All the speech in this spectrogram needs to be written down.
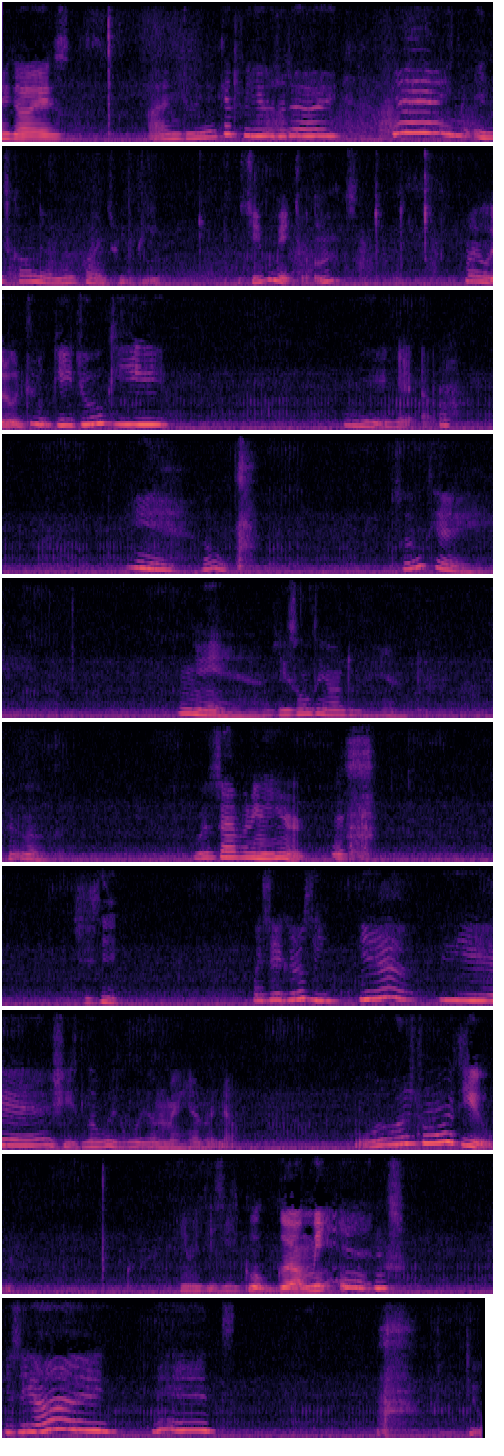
Hey guys, I'm doing a cat video today. Yay! It's down, you're fine, sweet pea. See mittens. My little Jookie Jookie. Yeah. Yeah. Oh. It's okay. Yeah. She's holding on to my hand. Look. What's happening here? Sissy. What's that girlsy? Yeah. Yeah. She's literally holding on my hand right now. What, what's wrong with you? Here, Sissy. Good girl, man.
